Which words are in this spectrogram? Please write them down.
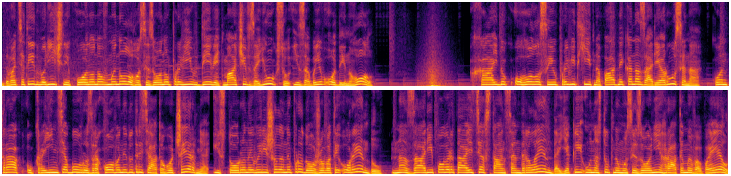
22-річний Кононов минулого сезону провів 9 матчів за Юксу і забив один гол. Хайдук оголосив про відхід нападника Назарія Русина. Контракт українця був розрахований до 30 червня, і сторони вирішили не продовжувати оренду. Назарій повертається в стан Сендерленда, який у наступному сезоні гратиме в АПЛ.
